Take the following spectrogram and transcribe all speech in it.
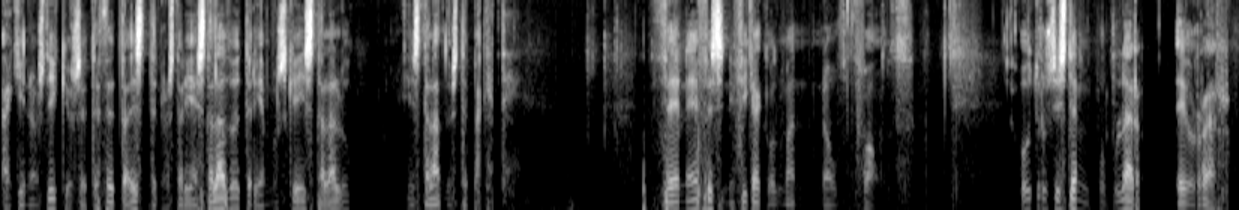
aquí nos di que o 7Z este non estaría instalado e teríamos que instalarlo instalando este paquete. CNF significa Command Node Found. Outro sistema popular é o RAR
